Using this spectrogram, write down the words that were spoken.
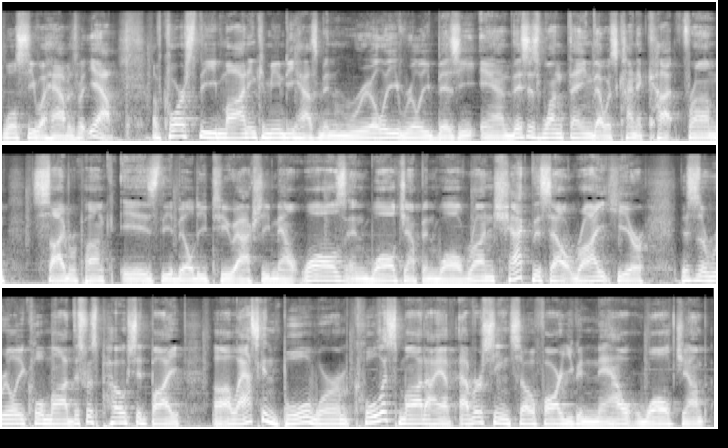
we'll see what happens. But yeah, of course, the modding community has been really, really busy. And this is one thing that was kind of cut from Cyberpunk is the ability to actually mount walls and wall jump and wall run. Check this out right here. This is a really cool mod. This was posted by uh, Alaskan Bullworm. Coolest mod I have ever seen so far. You can now wall jump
